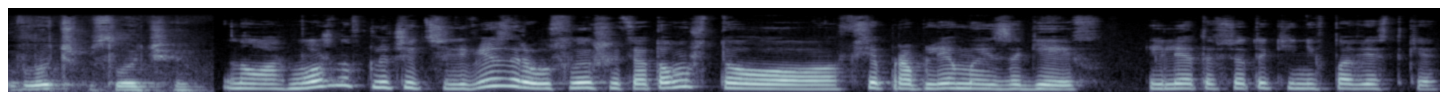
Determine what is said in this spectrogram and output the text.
в лучшем случае. Ну, а можно включить телевизор и услышать о том, что все проблемы из-за геев? Или это все-таки не в повестке?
